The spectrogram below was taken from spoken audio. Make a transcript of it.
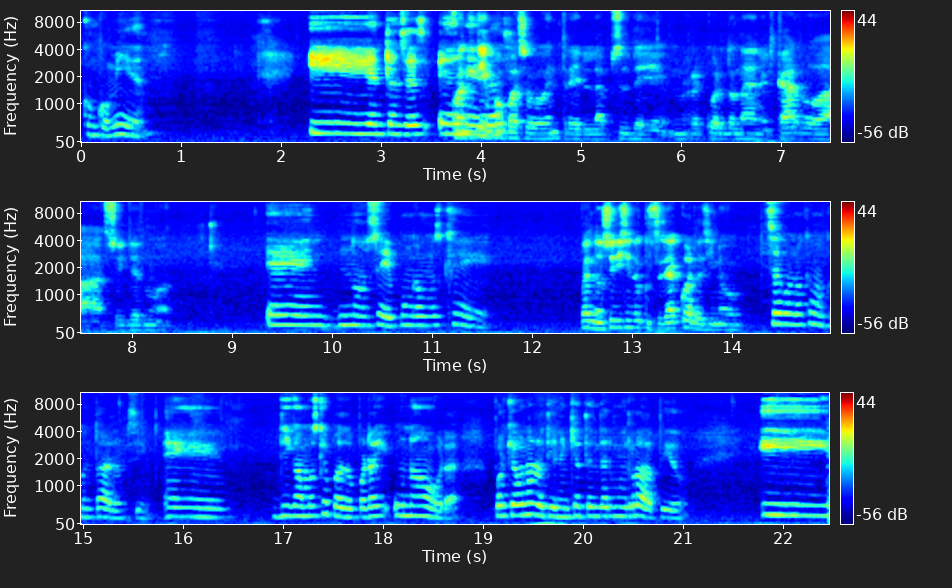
con comida. Y entonces... en ¿Cuánto tiempo pasó entre el lapsus de no recuerdo nada en el carro a soy desnuda? Eh, no sé, pongamos que... Pues no estoy diciendo que usted se acuerde, sino Según lo que me contaron, sí. Eh, digamos que pasó por ahí una hora, porque a uno lo tienen que atender muy rápido. Y,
